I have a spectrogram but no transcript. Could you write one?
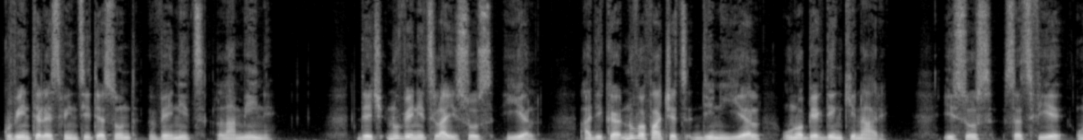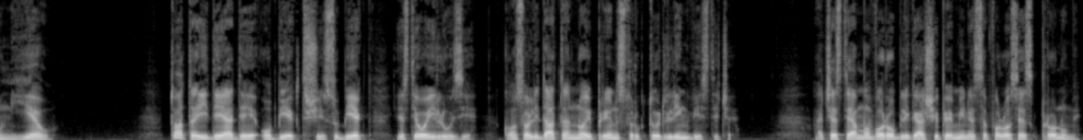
Cuvintele sfințite sunt veniți la mine. Deci nu veniți la Isus El, adică nu vă faceți din El un obiect de închinare. Isus să-ți fie un eu. Toată ideea de obiect și subiect este o iluzie, consolidată în noi prin structuri lingvistice. Acestea mă vor obliga și pe mine să folosesc pronume,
